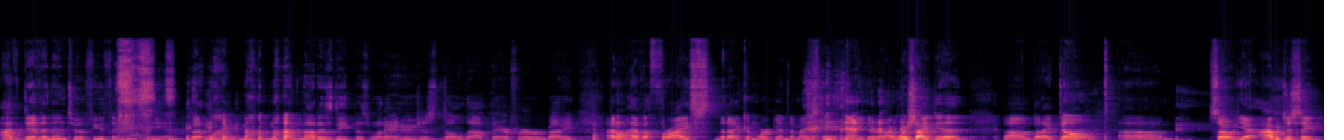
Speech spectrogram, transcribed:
I've divin into a few things, Ian, but like not not not as deep as what Andrew just doled out there for everybody. I don't have a thrice that I can work into my statement either. I wish I did, um, but I don't. Um, so yeah, I would just say,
